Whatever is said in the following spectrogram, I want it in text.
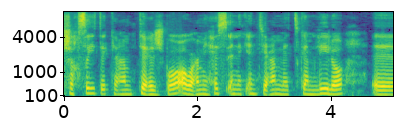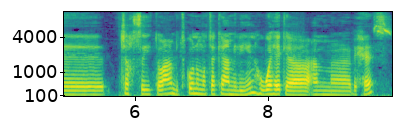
شخصيتك عم تعجبه أو عم يحس إنك أنت عم تكملي له آه، شخصيته عم بتكونوا متكاملين. هو هيك عم بحس؟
